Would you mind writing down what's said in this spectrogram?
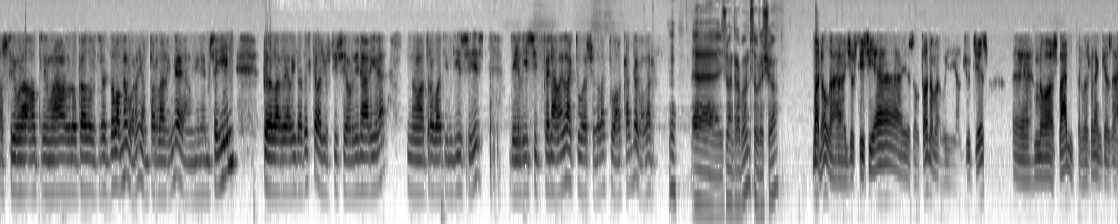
als tribunal, al Tribunal Europeu dels Drets de l'Home, bueno, ja en parlarem, ja ho anirem seguint, però la realitat és que la justícia ordinària no ha trobat indicis d'il·lícit penal en l'actuació de l'actual cap de govern. Uh, Joan Ramon, sobre això? Bueno, la justícia és autònoma, vull dir, els jutges eh, no es van per les branques de,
